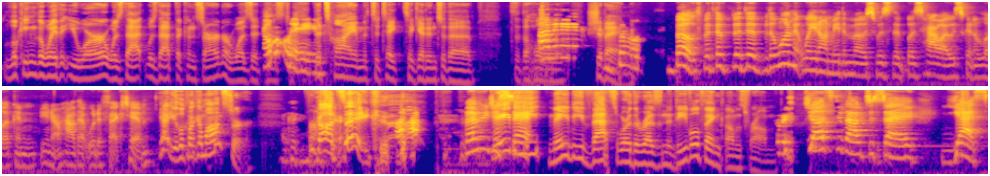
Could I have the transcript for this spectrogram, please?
looking the way that you were was that was that the concern or was it totally. the time to take to get into the to the whole I mean, shebang? Both. both, but the, the the the one that weighed on me the most was the was how I was going to look and you know how that would affect him. Yeah, you look like a monster. Like a For monster. God's sake. Let me just maybe, say, maybe that's where the Resident Evil thing comes from. I was just about to say yes.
